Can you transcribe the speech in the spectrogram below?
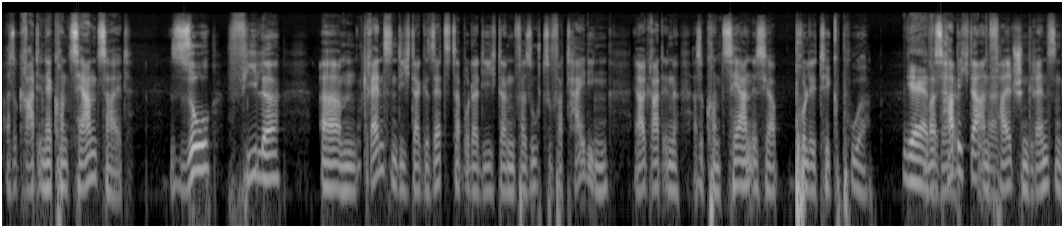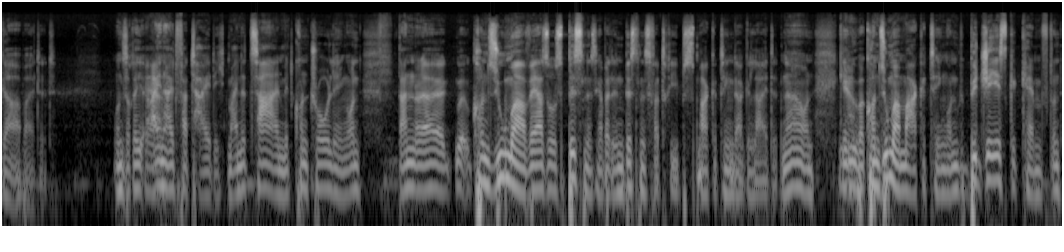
also gerade in der Konzernzeit, so viele ähm, Grenzen, die ich da gesetzt habe oder die ich dann versucht zu verteidigen. Ja, gerade in, also Konzern ist ja Politik pur. Ja, ja, Was habe ich da an total. falschen Grenzen gearbeitet? Unsere Ja. Einheit verteidigt, meine Zahlen mit Controlling und dann äh, Consumer versus Business. Ich habe den Business-Vertriebsmarketing da geleitet ne? und gegenüber Consumer-Marketing und Budgets gekämpft und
